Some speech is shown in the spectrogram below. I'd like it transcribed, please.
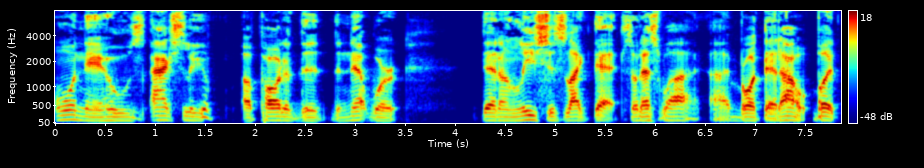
on there who's actually a, a part of the, the network that unleashes like that. So that's why I brought that out. But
